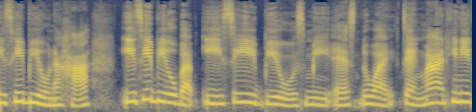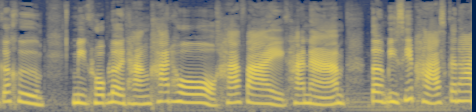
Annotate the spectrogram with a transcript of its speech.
Easy Bill นะคะ Easy Bill แบบ Easy Bills มี S ด้วย เจ๋งมากที่นี่ก็คือมีครบเลยทั้งค่าโทร ค่าไฟ ค่าน้ำ เติม Easy Pass ก็ได้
